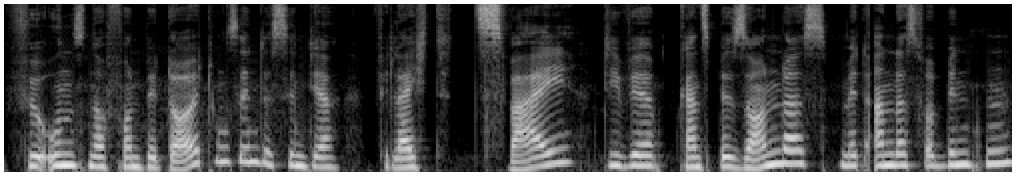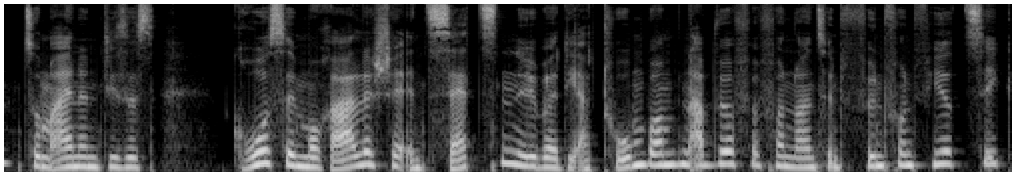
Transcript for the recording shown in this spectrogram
für uns noch von Bedeutung sind. Es sind ja vielleicht zwei, die wir ganz besonders mit anders verbinden. Zum einen dieses große moralische Entsetzen über die Atombombenabwürfe von 1945,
